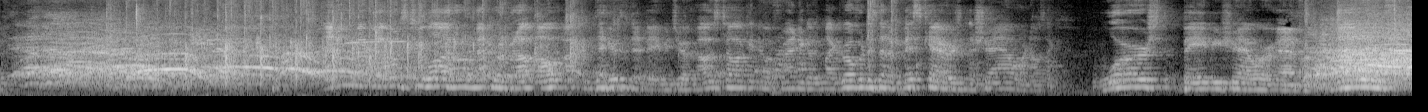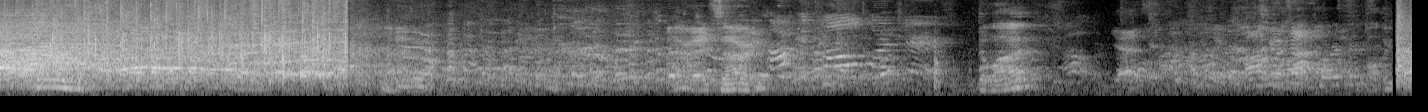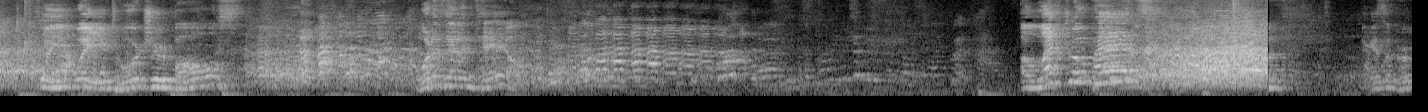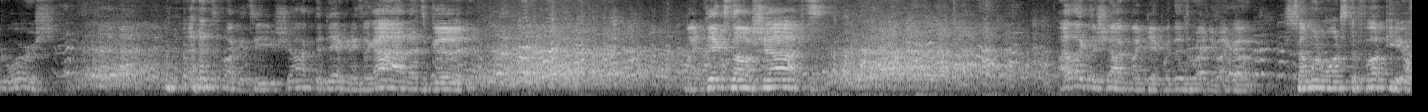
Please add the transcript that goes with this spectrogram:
I don't remember. That one's too long. I don't remember it, but I'll. I'll I, here's a dead baby joke. I was talking to a friend. He goes, "My girlfriend just had a miscarriage in the shower," and I was like, "Worst baby shower ever." That is crazy. All right, sorry. Cock and ball torture. The what? So you wait, you torture balls? What does that entail? Electropads? I guess I've heard worse. that's fucking. So you shock the dick, and he's like, ah, that's good. My dick's all shocked. I like to shock my dick with this right. Do. I go, someone wants to fuck you.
